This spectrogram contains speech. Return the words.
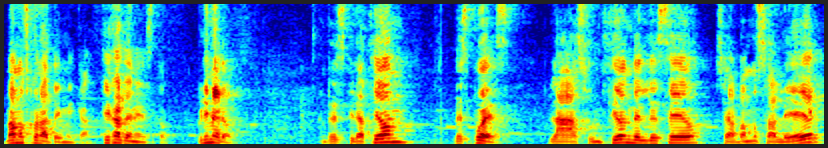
vamos con la técnica. Fíjate en esto. Primero, respiración. Después, la asunción del deseo. O sea, vamos a leer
